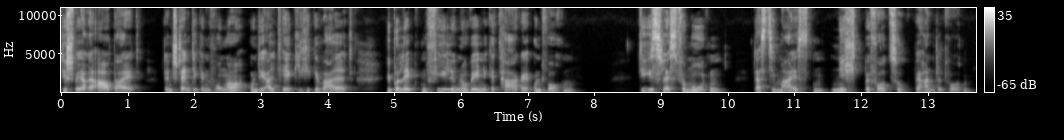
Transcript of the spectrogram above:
Die schwere Arbeit, den ständigen Hunger und die alltägliche Gewalt überlebten viele nur wenige Tage und Wochen. Dies lässt vermuten, dass die meisten nicht bevorzugt behandelt wurden.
